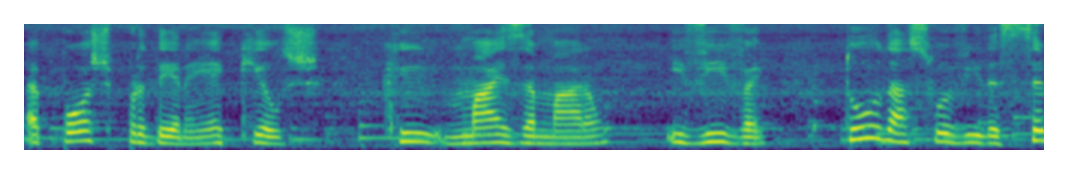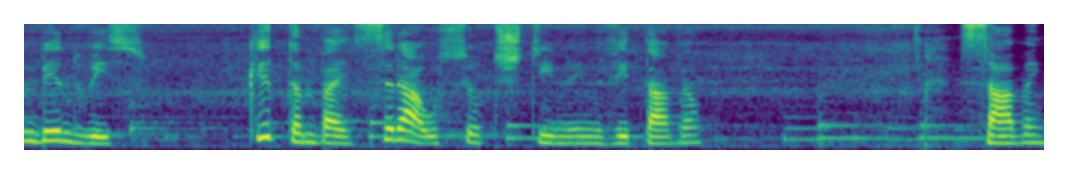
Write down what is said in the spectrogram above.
após perderem aqueles que mais amaram e vivem toda a sua vida sabendo isso, que também será o seu destino inevitável, sabem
